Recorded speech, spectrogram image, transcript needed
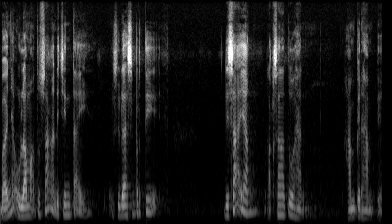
banyak ulama itu sangat dicintai. Sudah seperti disayang laksana Tuhan hampir-hampir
